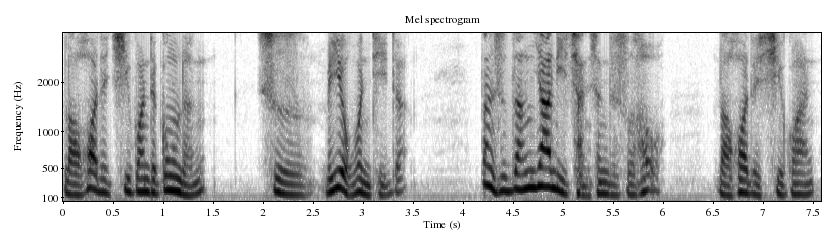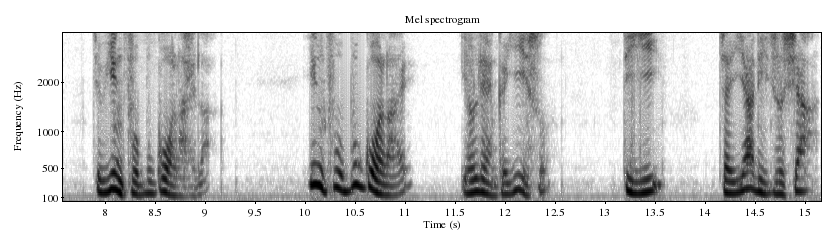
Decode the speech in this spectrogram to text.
老化的器官的功能是没有问题的。但是当压力产生的时候，老化的器官就应付不过来了。应付不过来有两个意思：第一，在压力之下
